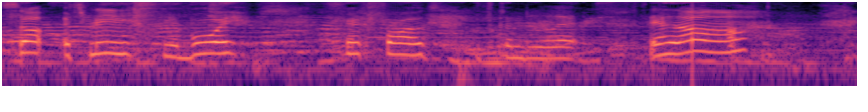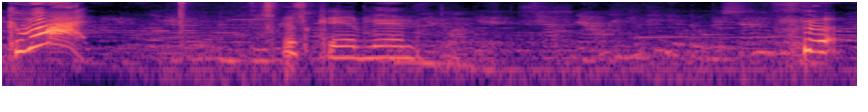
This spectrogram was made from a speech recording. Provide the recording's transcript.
So it's me, your boy, Nick Frog. It's gonna be lit. Say hello. Come on. That's good, man.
